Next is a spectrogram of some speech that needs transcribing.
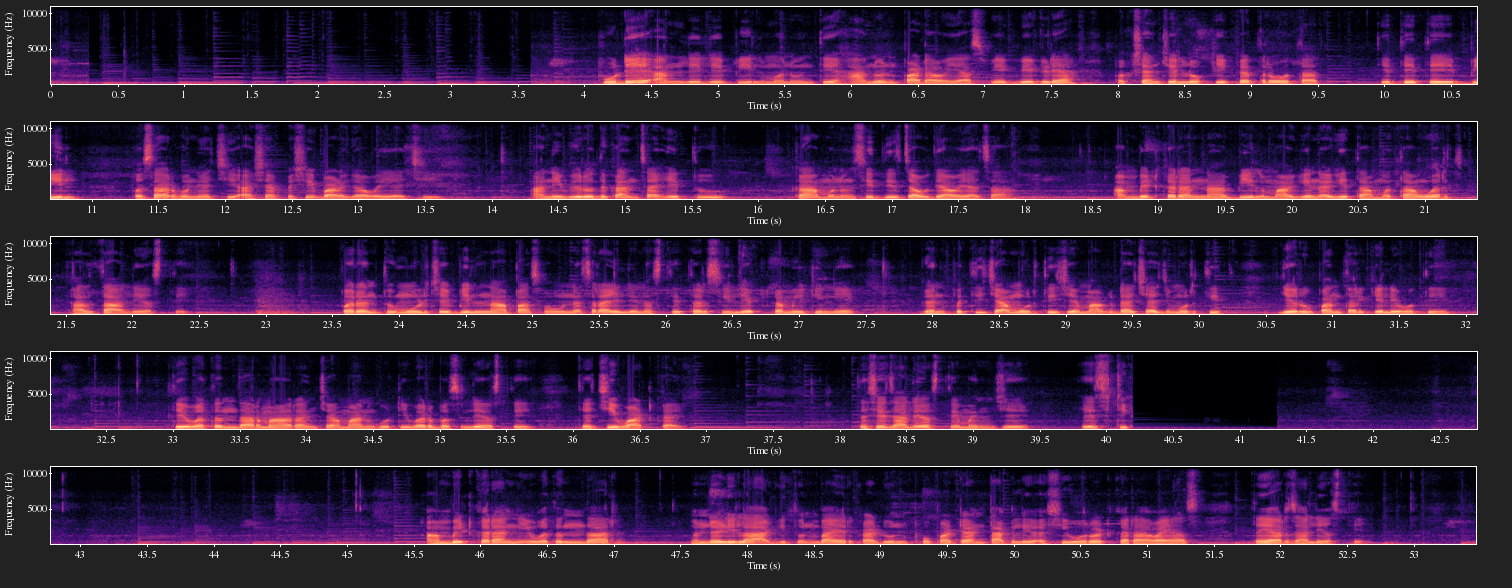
पुढे आणलेले बिल म्हणून ते हाणून पाडावयास वेगवेगळ्या पक्षांचे लोक एकत्र होतात. तेथे ते बिल पसार होण्याची आशा कशी बाळगावयाची आणि विरोधकांचा हेतू का म्हणून सिद्धीस जाऊ द्यावयाचा आंबेडकरांना बिल मागे न घेता मतांवर घालता आले असते. परंतु मूळचे बिल नापास होऊनच राहिले नसते तर सिलेक्ट कमिटीने गणपतीच्या मूर्तीचे मागडाच्या मूर्तीत जे रूपांतर केले होते ते वतनदार महारांच्या मानगुटीवर बसले असते त्याची वाट काय? तसे झाले असते म्हणजे हेच ठिक आंबेडकरांनी वतनदार मंडळीला आगीतून बाहेर काढून फोपाट्यान टाकले अशी ओरड करावयास तयार झाले असते.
